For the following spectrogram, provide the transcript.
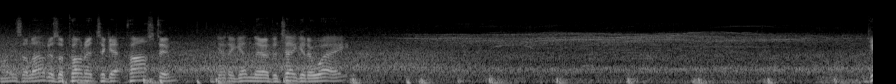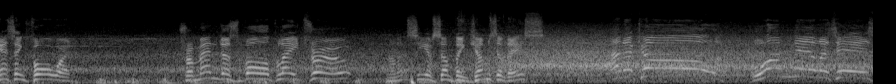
Well, he's allowed his opponent to get past him. Getting in there to take it away. Getting forward. Tremendous ball played through. Well, let's see if something comes of this. And a goal! 1-0 it is.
